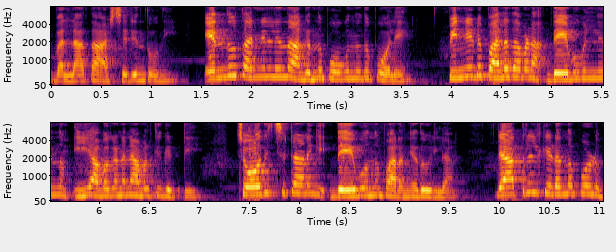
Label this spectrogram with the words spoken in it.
വല്ലാത്ത ആശ്ചര്യം തോന്നി. എന്തോ തന്നിൽ നിന്ന് അകന്നു പോകുന്നത് പോലെ. പിന്നീട് പലതവണ ദേവുവിൽ നിന്നും ഈ അവഗണന അവൾക്ക് കിട്ടി. ചോദിച്ചിട്ടാണെങ്കിൽ ദേവു ഒന്നും പറഞ്ഞതുമില്ല. രാത്രിയിൽ കിടന്നപ്പോഴും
